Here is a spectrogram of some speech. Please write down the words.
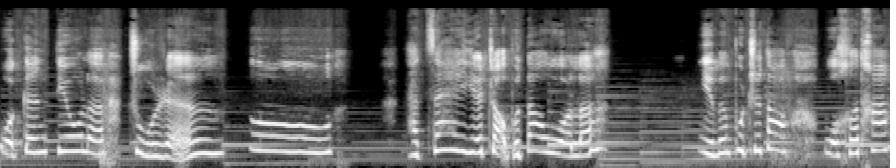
我跟丢了主人哦，他再也找不到我了。你们不知道我和他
